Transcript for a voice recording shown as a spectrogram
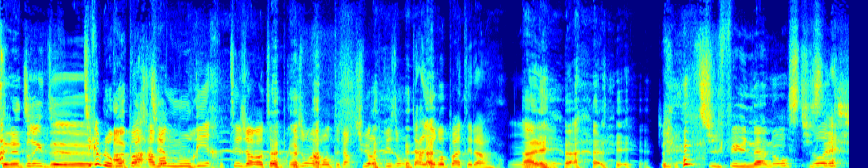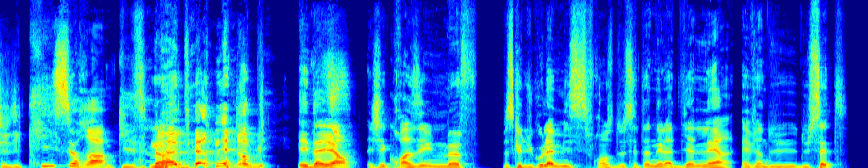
C'est le truc de. C'est comme le repas partir- avant de mourir. Tu sais, genre, t'es en prison avant de te faire tuer en prison. Dernier repas, t'es là. Mm. Allez, allez. Tu fais une annonce, tu Ouais. sais, tu dis qui sera Qui ma dernière vie? Et d'ailleurs, j'ai croisé une meuf, parce que du coup, la Miss France de cette année, la Diane Lair, elle vient du, du 7.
